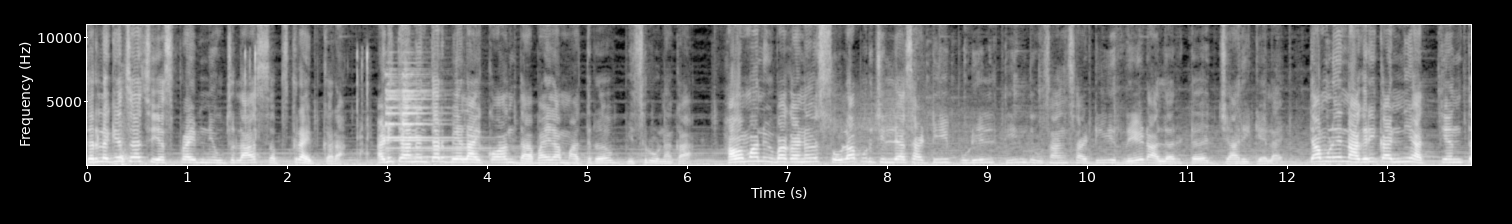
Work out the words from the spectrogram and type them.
तर लगेचच यस प्राईम न्यूजला सबस्क्राईब करा आणि त्यानंतर बेल आयकॉन दाबायला मात्र विसरू नका. हवामान विभागानं सोलापूर जिल्ह्यासाठी पुढील तीन दिवसांसाठी रेड अलर्ट जारी केलाय. त्यामुळे नागरिकांनी अत्यंत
